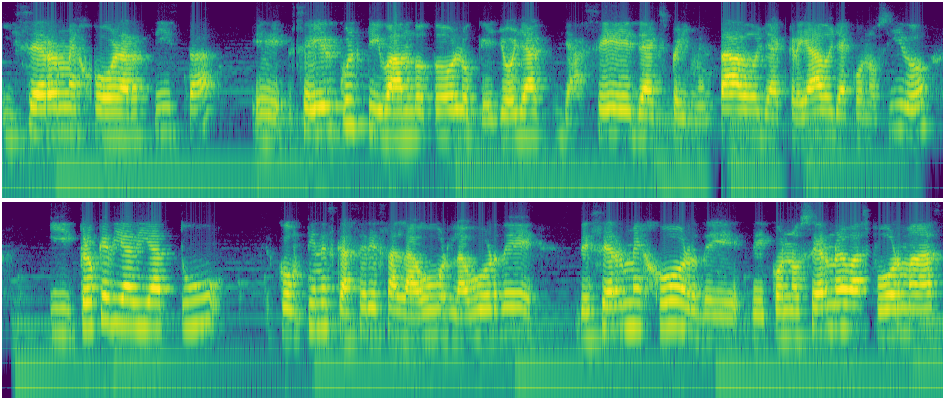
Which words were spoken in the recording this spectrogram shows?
y ser mejor artista, eh, seguir cultivando todo lo que yo ya, ya sé, ya he experimentado, ya he creado, ya he conocido. Y creo que día a día tú tienes que hacer esa labor, labor de, ser mejor, de, de conocer nuevas formas,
